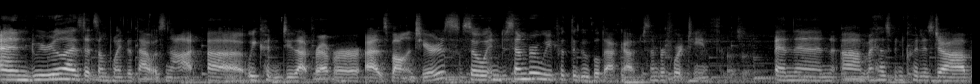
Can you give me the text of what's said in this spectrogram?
And we realized at some point that that was not, uh, we couldn't do that forever as volunteers. So in December, we put the Google Doc out, December 14th. And then um, my husband quit his job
